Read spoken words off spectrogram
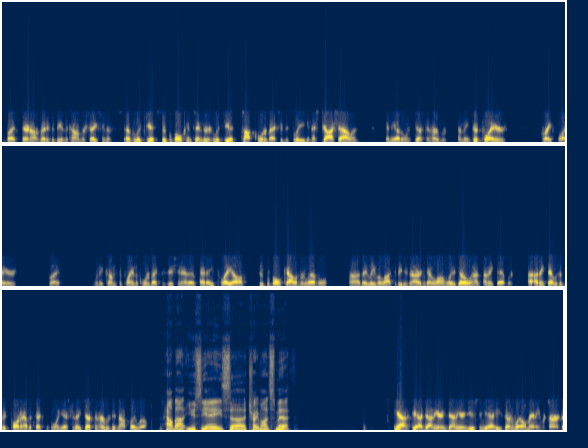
But they're not ready to be in the conversation of, of legit Super Bowl contenders, legit top quarterbacks in this league, and that's Josh Allen and the other one's Justin Herbert. I mean, good players, great players, but when it comes to playing the quarterback position at a at a playoff Super Bowl caliber level, uh, they leave a lot to be desired and got a long way to go. And I, I think that was I think that was a big part of how the Texans won yesterday. Justin Herbert did not play well. How about UCA's uh, Tremon Smith? Yeah, yeah, down here in down here in Houston, yeah, he's done well, man. He returned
